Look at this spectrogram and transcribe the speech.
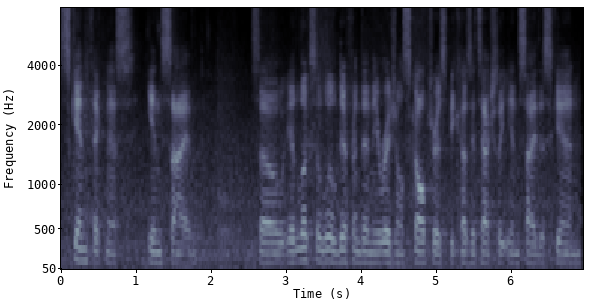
skin thickness inside. So it looks a little different than the original sculpture. It's because it's actually inside the skin.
